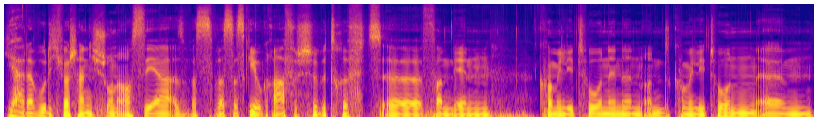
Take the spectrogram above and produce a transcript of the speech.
ja, da wurde ich wahrscheinlich schon auch sehr, also was, was das Geografische betrifft, äh, von den Kommilitoninnen und Kommilitonen ähm,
